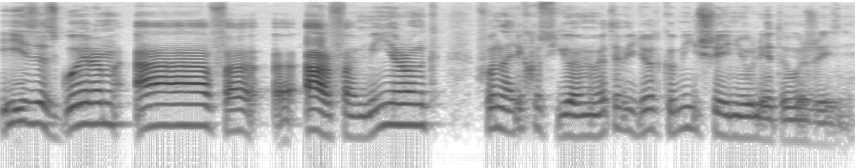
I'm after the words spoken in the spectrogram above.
из с гойром арфа миронг фонарихус йомим, это ведет к уменьшению лет его жизни.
